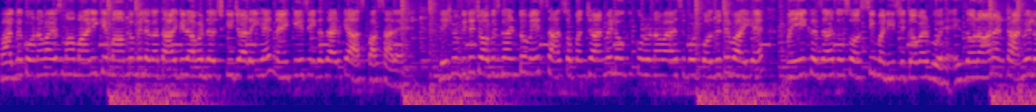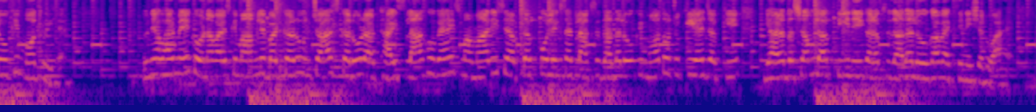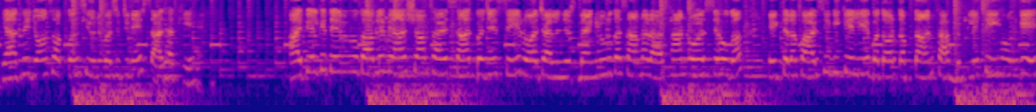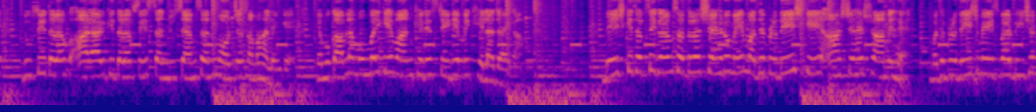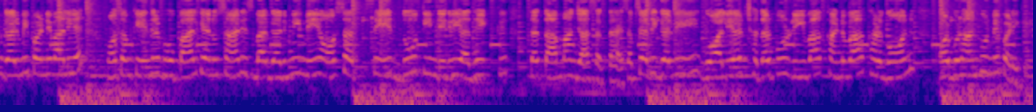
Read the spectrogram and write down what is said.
भारत में कोरोना वायरस महामारी के मामलों में लगातार गिरावट दर्ज की जा रही है। नए केस एक हज़ार के आसपास आ रहे हैं। देश में बीते 24 घंटों में सात सौ पंचानवे लोगों की कोरोना वायरस रिपोर्ट पॉजिटिव आई है। वहीं एक हज़ार दो सौ अस्सी मरीज़ रिकवर हुए हैं। इस दौरान अंठानवे लोगों की मौत हुई है। दुनिया भर में कोरोना वायरस के मामले बढ़कर उनचास करोड़ अट्ठाईस लाख हो गए हैं। इस महामारी से अब तक कुल इकसठ लाख से ज़्यादा लोगों की मौत हो चुकी है, जबकि ग्यारह दशमलव तीन एक अरब से ज़्यादा लोगों का वैक्सीनेशन हुआ है। ये आंकड़े जॉन्स हॉपकिंस यूनिवर्सिटी ने साझा किए हैं। आईपीएल के तेरहवें मुकाबले में आज शाम साढ़े सात बजे से रॉयल चैलेंजर्स बेंगलुरु का सामना राजस्थान रॉयल्स से होगा। एक तरफ़ आरसीबी के लिए बतौर कप्तान फैफ डिप्लेसी होंगे। दूसरी तरफ़ आरआर की तरफ़ से संजू सैमसन मोर्चा संभालेंगे। यह मुकाबला मुंबई के वानखेड़े स्टेडियम में खेला जाएगा। देश के सबसे गर्म सत्रह शहरों में मध्य प्रदेश के आठ शहर शामिल हैं। मध्य प्रदेश में इस बार भीषण गर्मी पड़ने वाली है। मौसम केंद्र भोपाल के अनुसार इस बार गर्मी में औसत से दो तीन डिग्री अधिक तक तापमान जा सकता है। सबसे अधिक गर्मी ग्वालियर, छतरपुर, रीवा, खंडवा, खरगोन और बुरहानपुर में पड़ेगी।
